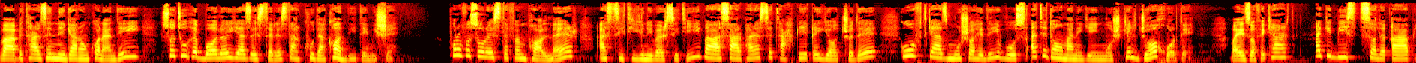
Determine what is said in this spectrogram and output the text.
و به طرز نگران کننده ای سطوح بالایی از استرس در کودکان دیده میشه. پروفسور استفن پالمر از City University و سرپرست تحقیق یاد شده گفت که از مشاهده وسعت دامنه این مشکل جا خورده و اضافه کرد اگه 20 سال قبل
